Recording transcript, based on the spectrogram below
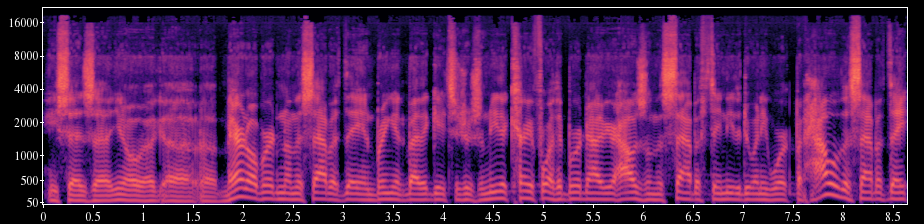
He says, uh, you know, uh, uh, bear no burden on the Sabbath day and bring it by the gates of Jerusalem. Neither carry forth a burden out of your house on the Sabbath day, neither do any work, but hallow the Sabbath day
